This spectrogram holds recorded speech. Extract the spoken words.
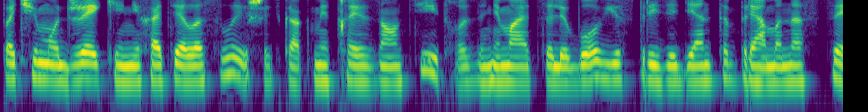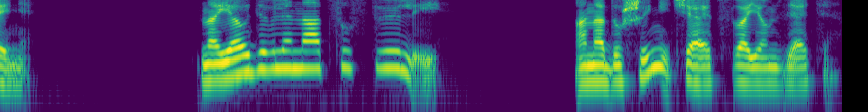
почему Джеки не хотела слышать, как Метрезон Титру занимается любовью с президентом прямо на сцене. Но я удивлена отсутствию Ли. Она души не чает в своем зяте».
